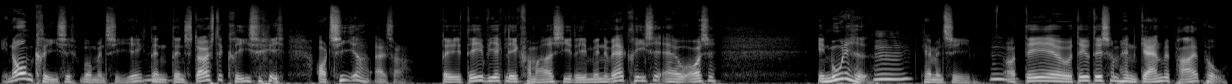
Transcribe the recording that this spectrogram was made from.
enorm krise, må man sige. Ikke? Den, mm. den største krise i årtier, altså, det, det er virkelig ikke for meget at sige det, men hver krise er jo også en mulighed, mm. kan man sige. Mm. Og det er, jo, det er jo det, som han gerne vil pege på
